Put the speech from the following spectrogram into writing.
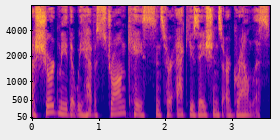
assured me that we have a strong case since her accusations are groundless,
